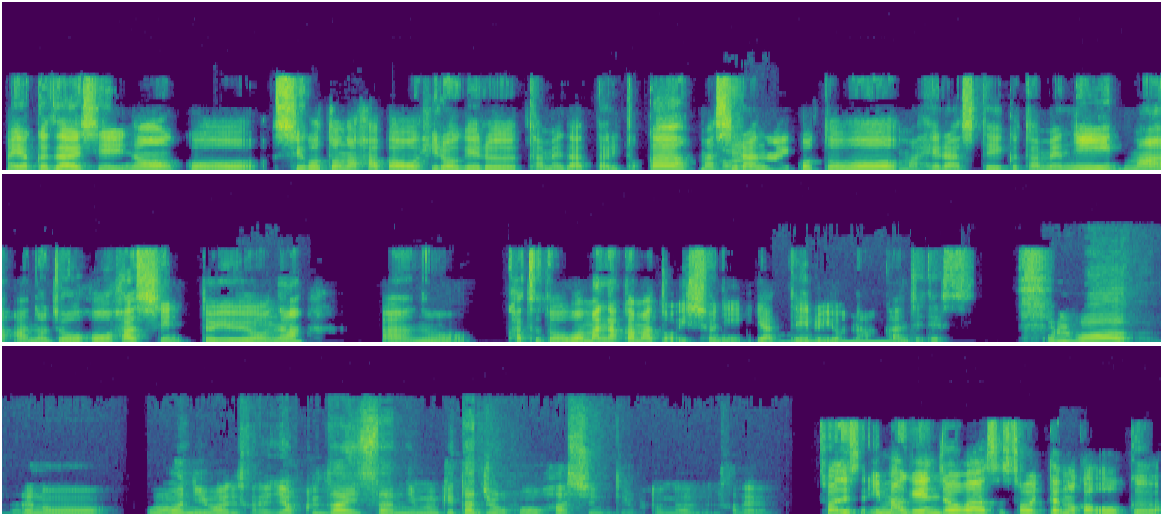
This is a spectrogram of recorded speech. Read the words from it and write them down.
まあ、薬剤師の、こう、仕事の幅を広げるためだったりとか、まあ、い知らないことを、まあ、減らしていくために、まあ、あの、情報発信というような、うあの、活動を、まあ、仲間と一緒にやっているような感じです。これは、あの、主にはですかね、薬剤師さんに向けた情報発信ということになるんですかね？そうですね。今現状はそういったのが多く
